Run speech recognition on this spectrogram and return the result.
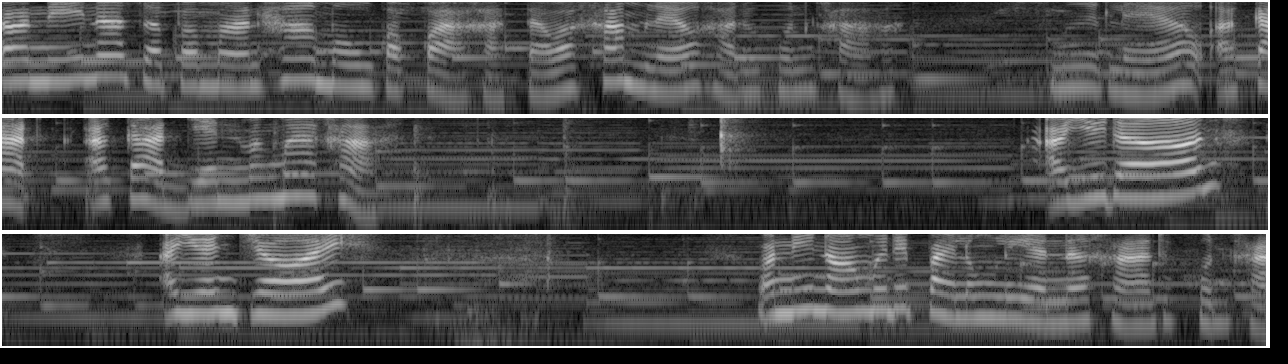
ตอนนี้น่าจะประมาณ5โมงกว่าๆค่ะ แต่ว่าค่ำแล้วค่ะทุกคนค่ะ มืดแล้วอากาศ อากาศเย็นมากๆค่ะ Are you done? Are you enjoy? วันนี้น้องไม่ได้ไปโรงเรียนนะคะ ทุกคนค่ะ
